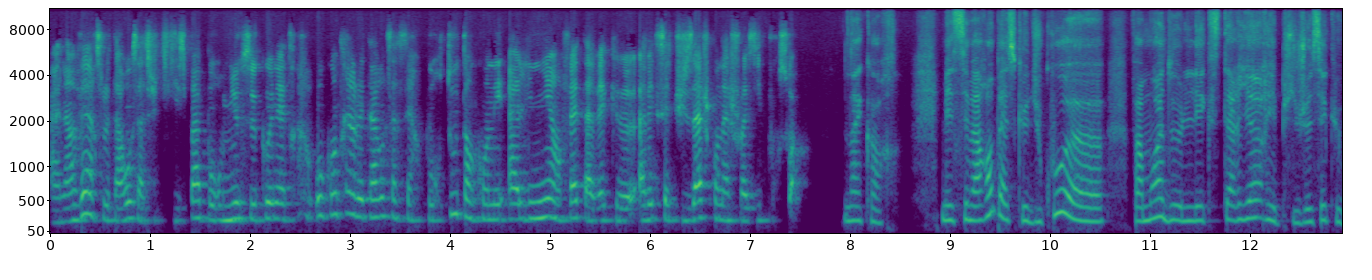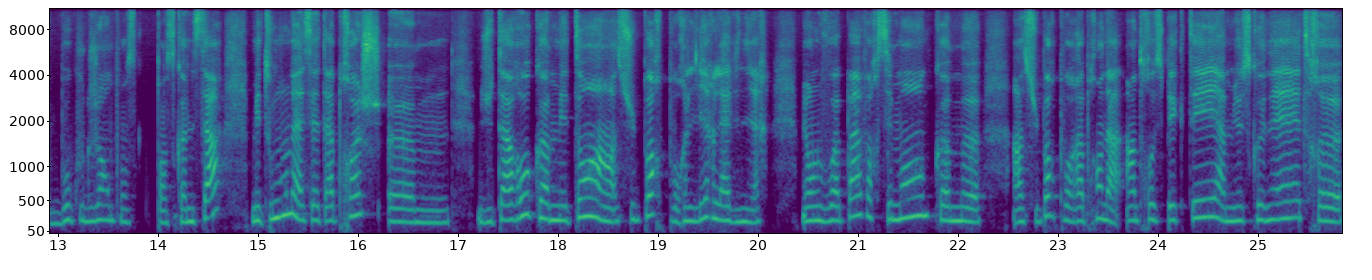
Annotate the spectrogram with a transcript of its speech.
à l'inverse, le tarot, ça s'utilise pas pour mieux se connaître. Au contraire, le tarot, ça sert pour tout tant qu'on est aligné en fait avec, avec cet usage qu'on a choisi pour soi. D'accord. Mais c'est marrant parce que du coup, euh, enfin moi de l'extérieur et puis je sais que beaucoup de gens pensent, comme ça, mais tout le monde a cette approche euh, du tarot comme étant un support pour lire l'avenir, mais on le voit pas forcément comme euh, un support pour apprendre à introspecter, à mieux se connaître,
